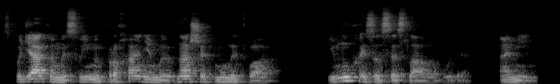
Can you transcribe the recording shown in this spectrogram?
з подяками, своїми проханнями в наших молитвах. Йому хай за все слава буде. Амінь.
